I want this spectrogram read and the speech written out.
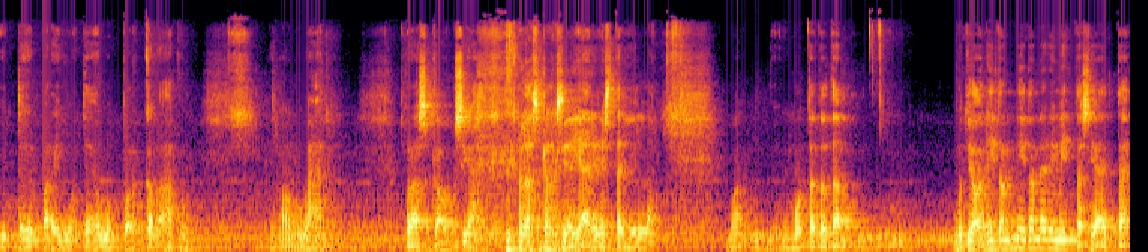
nyt on jo pari vuotta ollut Porkkalaa, kun on ollut vähän raskauksia, raskauksia järjestäjillä. Mutta, tota, mutta joo, niitä on, niitä on eri mittaisia, että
